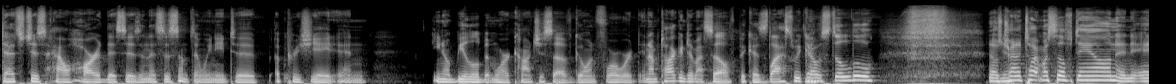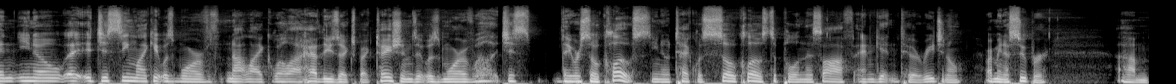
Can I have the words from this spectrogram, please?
that's just how hard this is. And this is something we need to appreciate and, you know, be a little bit more conscious of going forward. And I'm talking to myself because last week I was still a little, I was trying to talk myself down and, and, you know, it just seemed like it was more of not like, well, I have these expectations. It was more of, well, it just, they were so close. You know, Tech was so close to pulling this off and getting to a regional, I mean, a super. Um,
